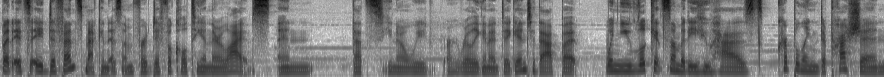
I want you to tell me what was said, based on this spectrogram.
but it's a defense mechanism for difficulty in their lives. And that's, you know, we are really going to dig into that. But when you look at somebody who has crippling depression,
